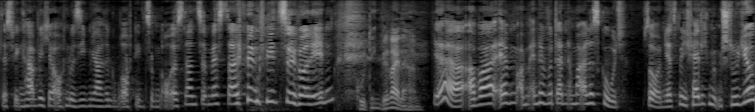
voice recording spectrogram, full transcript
Deswegen habe ich ja auch nur sieben Jahre gebraucht, ihn zum Auslandssemester irgendwie zu überreden. Gut Ding will Weile haben. Ja, aber ähm, am Ende wird dann immer alles gut. So, und jetzt bin ich fertig mit dem Studium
